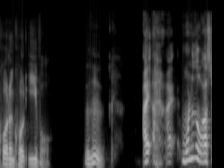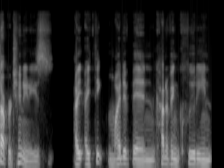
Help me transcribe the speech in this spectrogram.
quote unquote evil. hmm I, I one of the lost opportunities I, I think might have been kind of including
